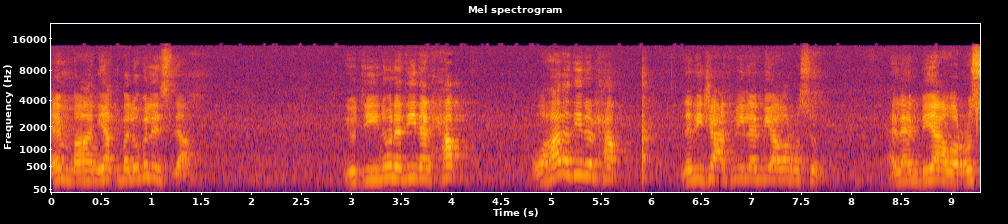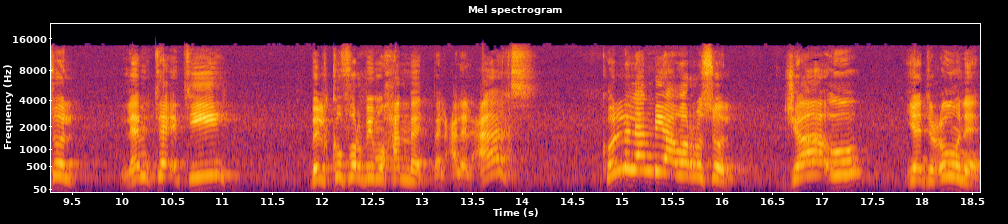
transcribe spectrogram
إما أن يقبلوا بالإسلام. يدينون دين الحق. وهذا دين الحق الذي جاءت به الأنبياء والرسل. الأنبياء والرسل لم تأتي بالكفر بمحمد بل على العكس. كل الأنبياء والرسل جاءوا يدعون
